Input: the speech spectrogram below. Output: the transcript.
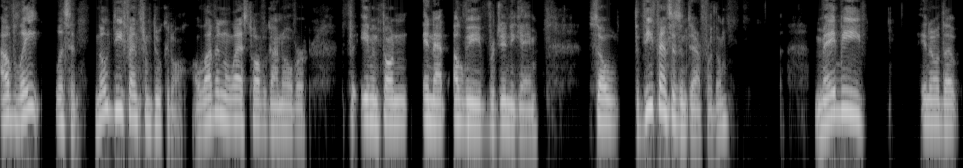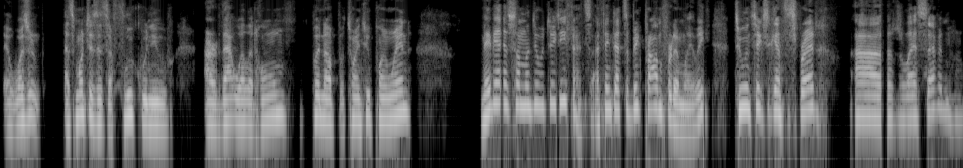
of late, listen, no defense from Duke at all. Eleven of the last twelve have gone over, even thrown in that ugly Virginia game. So the defense isn't there for them. Maybe, you know, the it wasn't as much as it's a fluke when you are that well at home, putting up a 22 point win. Maybe it has something to do with the defense. I think that's a big problem for them lately. Two and six against the spread. Uh, the last seven.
